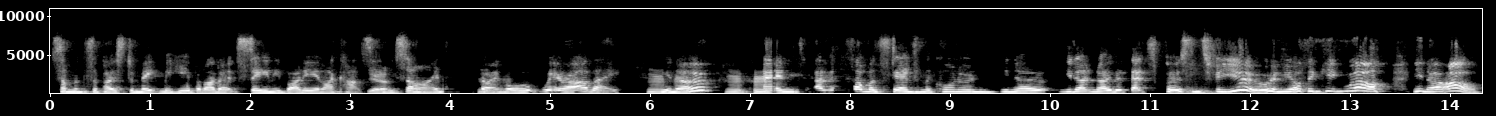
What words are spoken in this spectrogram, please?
someone's supposed to meet me here, but I don't see anybody and I can't see yeah. any signs." Going, mm-hmm. "Well, where are they?" Mm-hmm. you know mm-hmm. and, and someone stands in the corner and you know you don't know that that's person's for you and you're thinking well you know oh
